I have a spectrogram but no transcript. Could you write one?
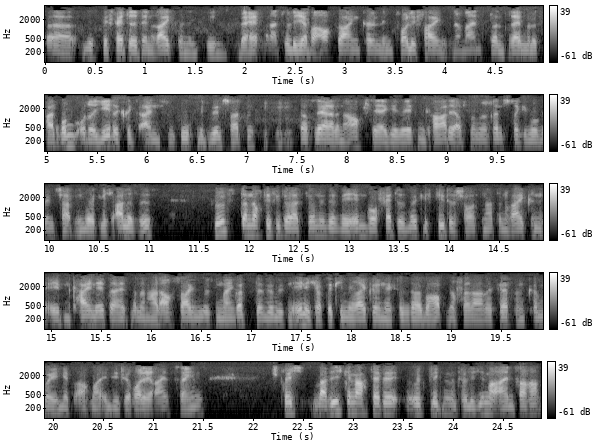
äh, musste Vettel den Raikkonen ziehen. Da hätte man natürlich aber auch sagen können, im Qualifying, na meint, dann drehen wir das halt rum oder jeder kriegt einen Versuch mit Windschatten. Das wäre dann auch fair gewesen, gerade auf so einer Rennstrecke, wo Windschatten wirklich alles ist. Plus dann noch die Situation in der WM, wo Vettel wirklich Titelchancen hat und Raikkonen eben keine. Da hätte man dann halt auch sagen müssen, mein Gott, wir wissen eh nicht, ob der Kimi Raikkonen nächstes Jahr überhaupt noch Ferrari fährt, dann können wir ihn jetzt auch mal in diese Rolle reinzwängen. Sprich, was ich gemacht hätte, rückblickend natürlich immer einfacher,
